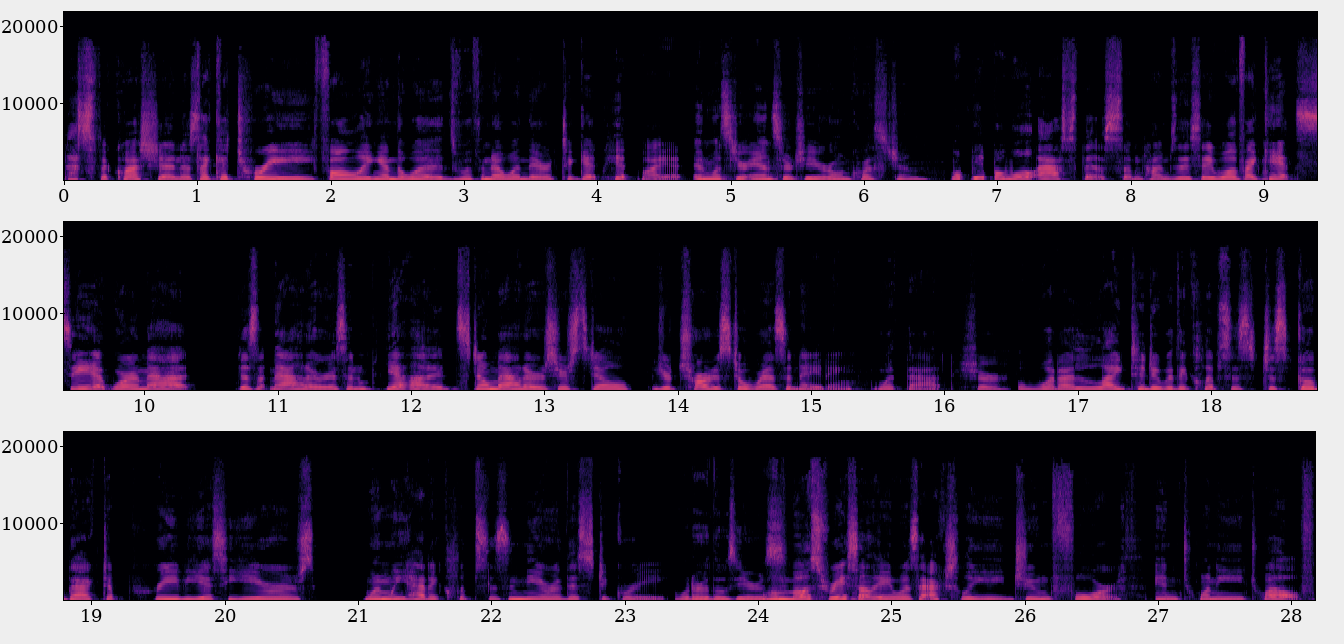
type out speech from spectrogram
That's the question. It's like a tree falling in the woods with no one there to get hit by it. And what's your answer to your own question? Well, people will ask this sometimes. They say, well, if I can't see it where I'm at, does it matter? Isn't yeah, it still matters. You're still your chart is still resonating with that. Sure. What I like to do with eclipses just go back to previous years when we had eclipses near this degree. What are those years? Well, most recently it was actually June 4th in 2012.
